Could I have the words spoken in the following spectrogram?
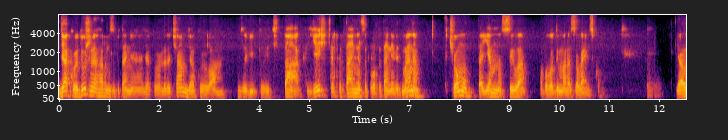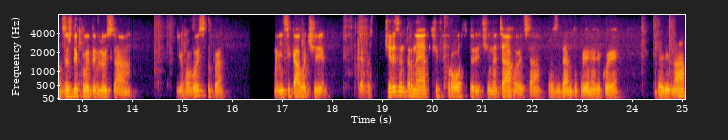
Дякую дуже гарне запитання. Дякую глядачам. Дякую вам за відповідь. Так, є ще питання. Це було питання від мене. В чому таємна сила Володимира Зеленського? Я от завжди, коли дивлюся його виступи, мені цікаво, чи якось через інтернет, чи в просторі, чи натягується президент України, в якої йде війна,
